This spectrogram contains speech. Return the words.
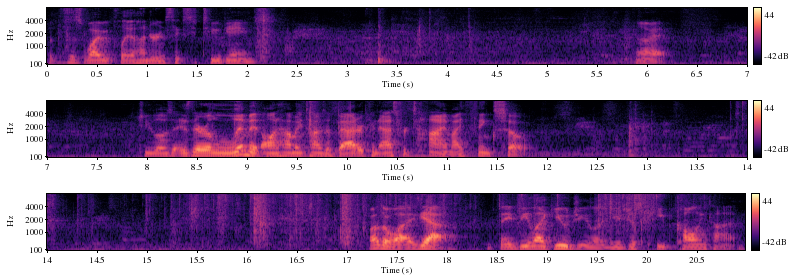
but this is why we play 162 games. All right. Gilos, is there a limit on how many times a batter can ask for time? I think so. Otherwise, yeah, they'd be like you, Gila. You just keep calling time.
